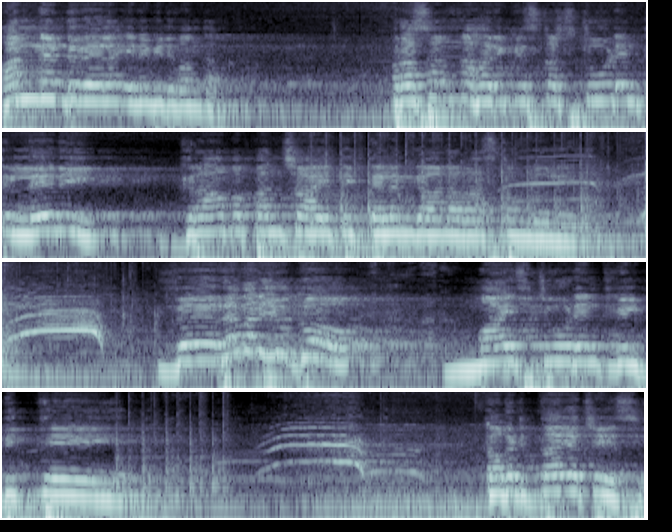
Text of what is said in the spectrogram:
పన్నెండు వేల ఎనిమిది వందలు. ప్రసన్న హరికృష్ణ స్టూడెంట్ లేని గ్రామ పంచాయతీ తెలంగాణ రాష్ట్రంలో లేదు. Wherever you go my student will be there కాబట్టి దయచేసి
